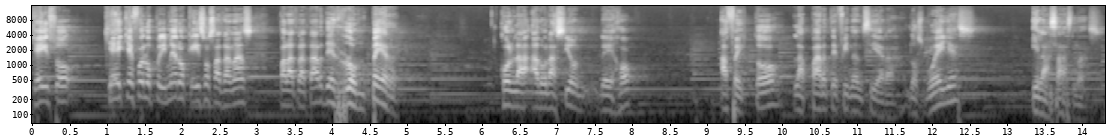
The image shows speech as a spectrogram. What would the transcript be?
¿Qué hizo? ¿Qué, fue lo primero que hizo Satanás para tratar de romper con la adoración de Job? Afectó la parte financiera, los bueyes y las asnas.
